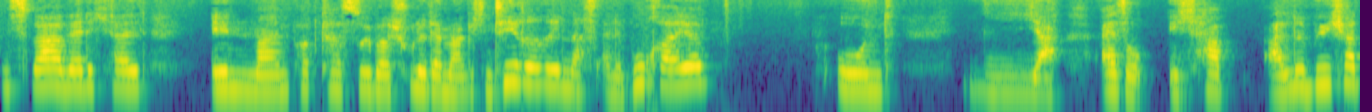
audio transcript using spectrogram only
Und zwar werde ich halt in meinem Podcast so über Schule der magischen Tiere reden. Das ist eine Buchreihe. Und ja, also ich habe alle Bücher,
